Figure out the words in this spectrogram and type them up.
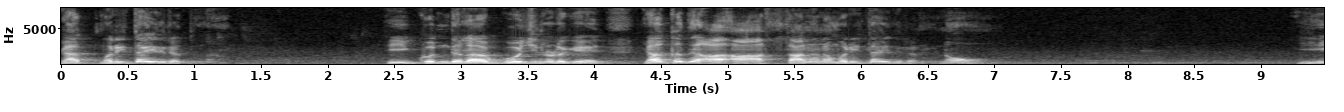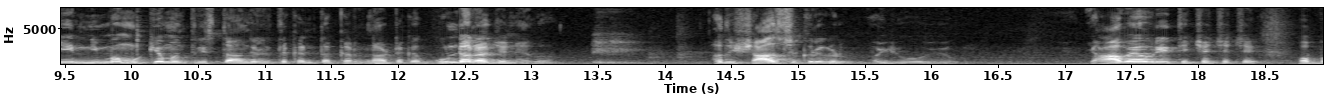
ಯಾಕೆ ಮರಿತಾ ಇದ್ದೀರಿ ಅದನ್ನು? ಈ ಗೊಂದಲ ಗೋಜಿನೊಳಗೆ ಯಾಕಂದರೆ ಆ ಆ ಸ್ಥಾನನ ಮರಿತಾ ಇದ್ದೀರ ನೋ ಈ ನಿಮ್ಮ ಮುಖ್ಯಮಂತ್ರಿ ಸ್ಥಾನದಲ್ಲಿರ್ತಕ್ಕಂಥ ಕರ್ನಾಟಕ ಗೂಂಡರಾಜನೇ ಅದು. ಅದು ಶಾಸಕರುಗಳು. ಅಯ್ಯೋ ಅಯ್ಯೋ. ಯಾವ್ಯಾವ ರೀತಿ ಚೆ ಒಬ್ಬ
